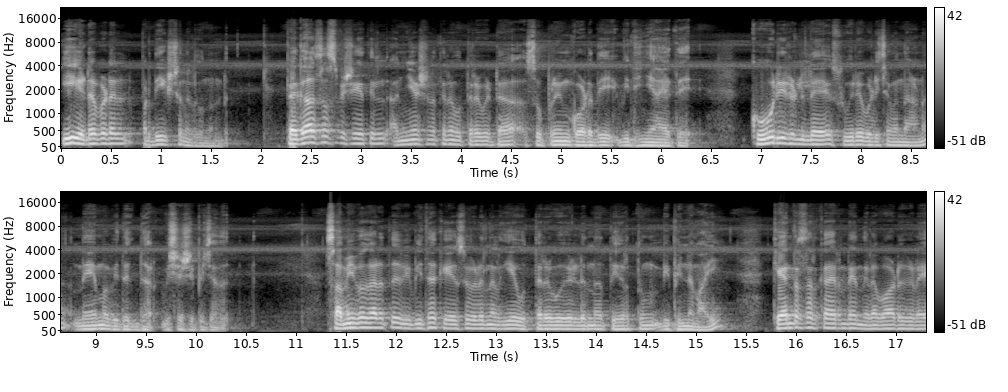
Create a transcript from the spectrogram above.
ഈ ഇടപെടൽ പ്രതീക്ഷ നൽകുന്നുണ്ട്. പെഗാസസ് വിഷയത്തിൽ അന്വേഷണത്തിന് ഉത്തരവിട്ട സുപ്രീം കോടതി വിധിന്യായത്തെ കൂരിരുളിലെ സൂര്യവെളിച്ചമെന്നാണ് നിയമവിദഗ്ധർ വിശേഷിപ്പിച്ചത്. സമീപകാലത്ത് വിവിധ കേസുകളിൽ നൽകിയ ഉത്തരവുകളിൽ നിന്ന് തീർത്തും വിഭിന്നമായി കേന്ദ്ര സർക്കാരിന്റെ നിലപാടുകളെ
